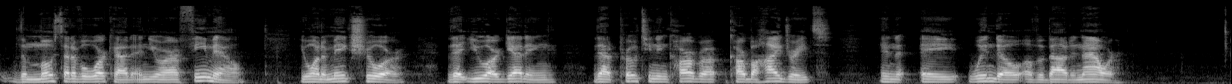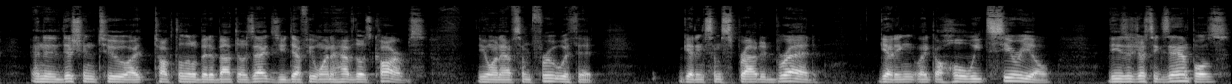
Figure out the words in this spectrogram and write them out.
the most out of a workout and you are a female, you want to make sure that you are getting that protein and carbo- carbohydrates in a window of about an hour. And in addition to, I talked a little bit about those eggs, you definitely want to have those carbs. You want to have some fruit with it, getting some sprouted bread, getting like a whole wheat cereal. These are just examples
